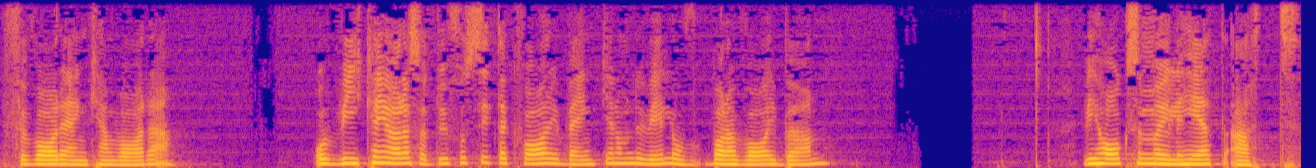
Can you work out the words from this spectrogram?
För vad det än kan vara. Och vi kan göra så att du får sitta kvar i bänken om du vill och bara vara i bön. Vi har också möjlighet att,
